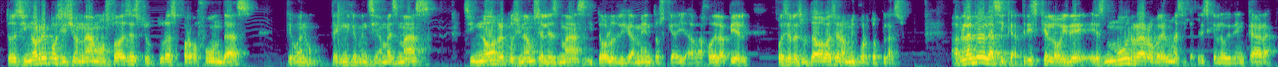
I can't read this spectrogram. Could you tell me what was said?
Entonces, si no reposicionamos todas esas estructuras profundas, que bueno, técnicamente se llama ESMAS, si no reposicionamos el ESMAS y todos los ligamentos que hay abajo de la piel, pues el resultado va a ser a muy corto plazo. Hablando de la cicatriz queloide, es muy raro ver una cicatriz queloide en cara.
